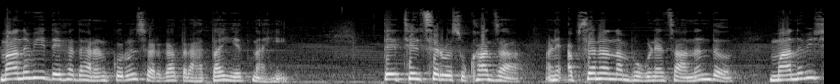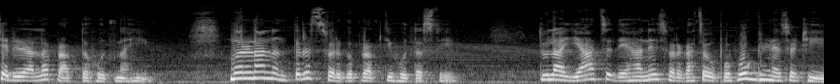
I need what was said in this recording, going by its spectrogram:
मानवी देह धारण करून स्वर्गात राहता येत नाही. तेथील सर्व सुखाचा आणि अप्सरांना भोगण्याचा आनंद मानवी शरीराला प्राप्त होत नाही. मरणानंतरच स्वर्गप्राप्ती होत असते. तुला याच देहाने स्वर्गाचा उपभोग घेण्यासाठी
